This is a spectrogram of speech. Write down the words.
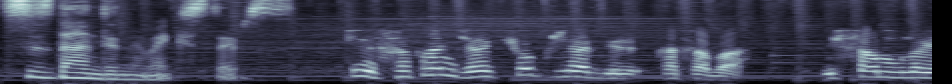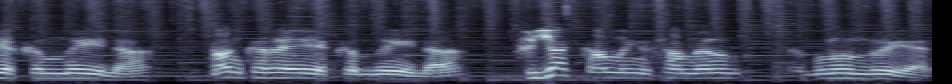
sizden dinlemek isteriz. Şimdi Sapanca çok güzel bir kasaba. İstanbul'a yakınlığıyla, Ankara'ya yakınlığıyla sıcak kanlı insanların bulunduğu yer.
